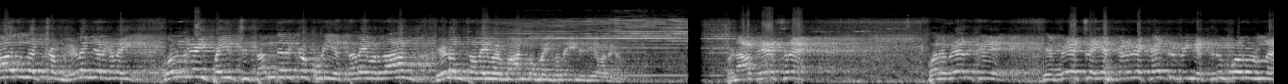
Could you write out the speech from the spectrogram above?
ஆறு லட்சம் இளைஞர்களை கொள்கை பயிற்சி தந்திருக்கக்கூடிய தலைவர் தான் இளம் தலைவர் மாண்புமை உதயநிதி அவர்கள். நான் பேசுறேன். பல பேருக்கு என் பேச்சை ஏற்கனவே கேட்டிருப்பீங்க. திருப்பூர்ல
